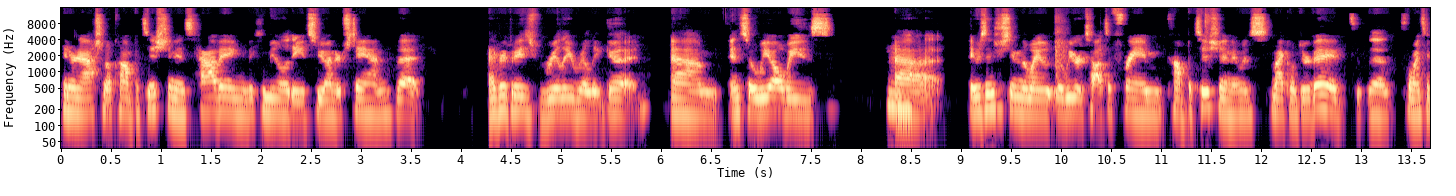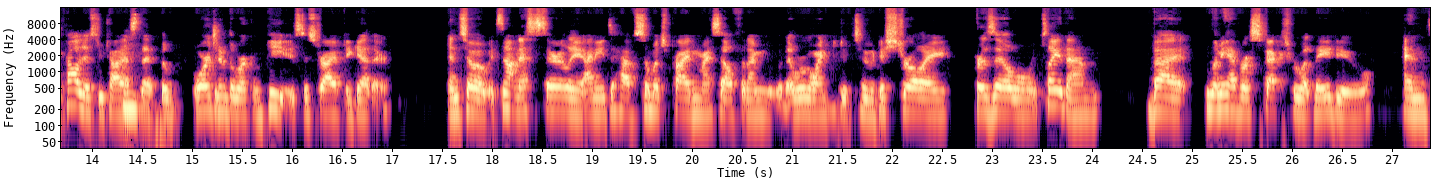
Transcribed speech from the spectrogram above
international competition is having the humility to understand that everybody's really, really good. Um, and so we always, Mm. uh, it was interesting the way that we were taught to frame competition. It was Michael Gervais, the foreign psychologist, who taught us Mhm. that the origin of the word compete is to strive together. And so it's not necessarily I need to have so much pride in myself that I'm that we're going to, to destroy Brazil when we play them, but let me have respect for what they do. And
